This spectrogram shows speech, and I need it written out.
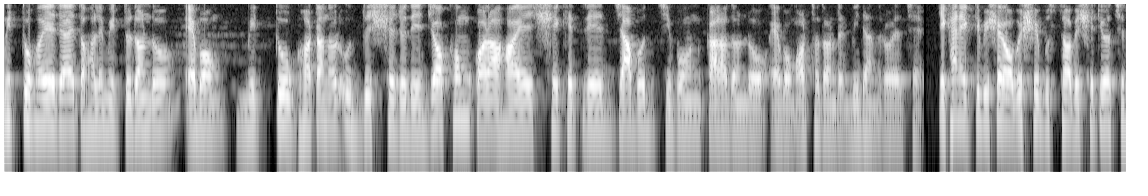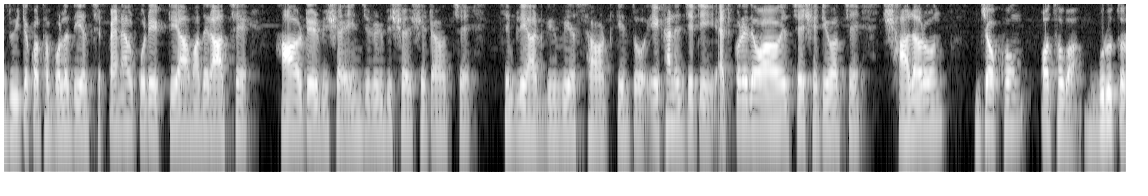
মৃত্যু হয়ে যায়, তাহলে মৃত্যুদণ্ড এবং মৃত্যু ঘটানোর উদ্দেশ্যে যদি জখম করা হয়, সেক্ষেত্রে যাবজ্জীবন কারাদণ্ড এবং অর্থদণ্ডের বিধান রয়েছে। এখানে একটি বিষয় অবশ্যই বুঝতে হবে, সেটি হচ্ছে দুইটা কথা বলে দিয়েছে। প্যানেল করে একটি আমাদের আছে হার্টের বিষয় ইঞ্জুরির বিষয়, সেটা হচ্ছে সিম্পলি হার্ট, গ্রিভিয়াস হার্ট। কিন্তু এখানে যেটি অ্যাড করে দেওয়া হয়েছে, সেটি হচ্ছে সাধারণ জখম অথবা গুরুতর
